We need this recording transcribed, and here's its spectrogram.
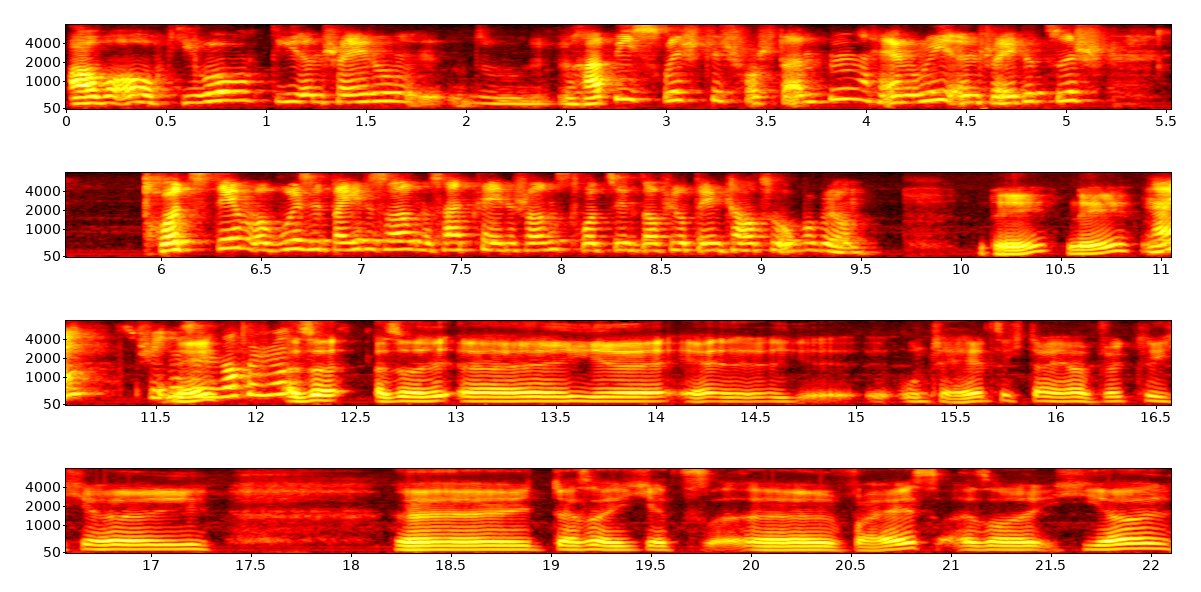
Aber auch hier die Entscheidung, habe ich es richtig verstanden? Henry entscheidet sich trotzdem, obwohl sie beide sagen, es hat keine Chance, trotzdem dafür den Kerl zu operieren. nee, nee. Nein? Schicken sie Nee, ihn wirklich? Also, also äh, er äh, unterhält sich da ja wirklich, äh, äh, dass er jetzt äh, weiß, also hier,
